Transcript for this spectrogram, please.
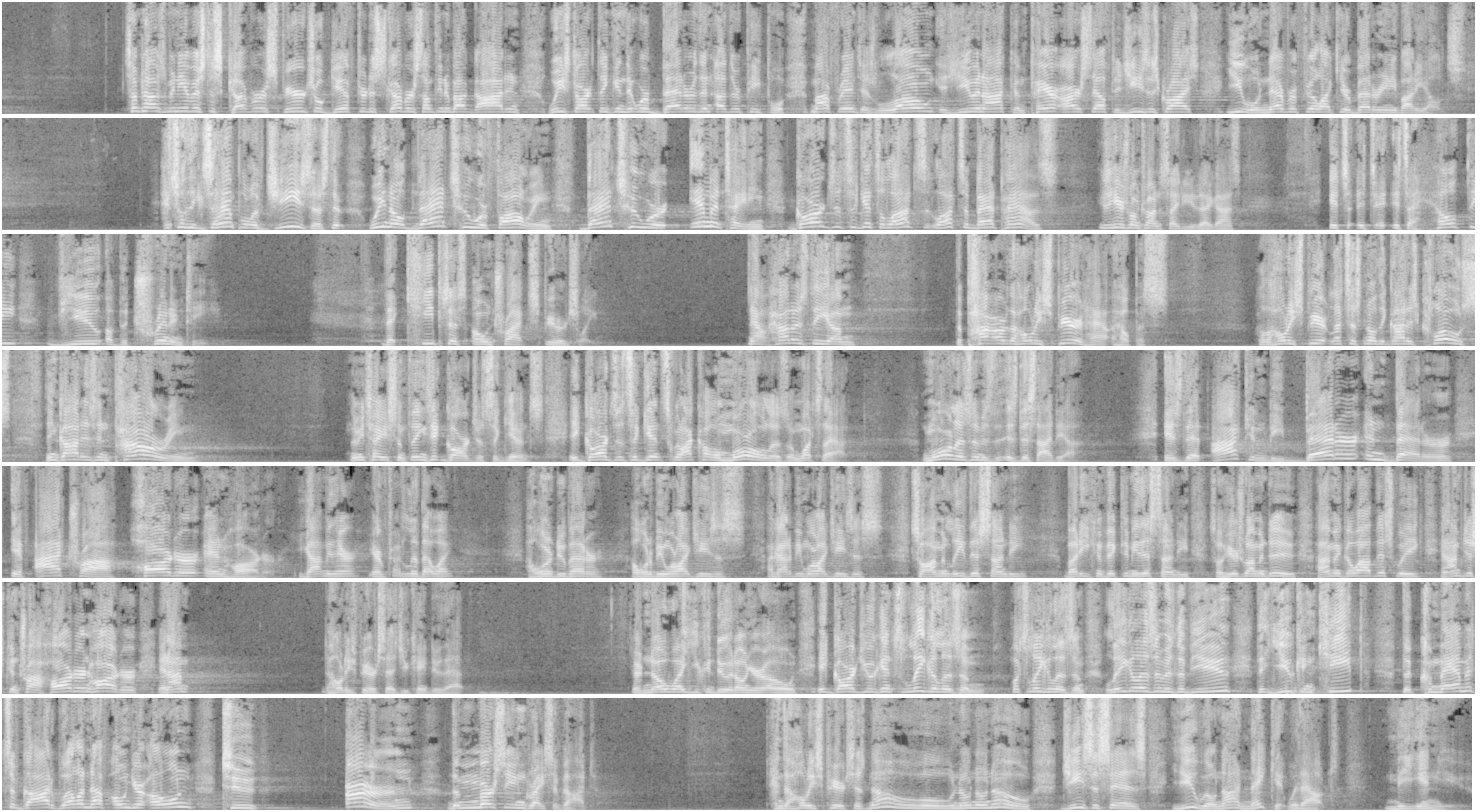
Sometimes many of us discover a spiritual gift or discover something about God and we start thinking that we're better than other people. My friends, as long as you and I compare ourselves to Jesus Christ, you will never feel like you're better than anybody else. And so the example of Jesus that we know that's who we're following, that's who we're imitating, guards us against lots, lots of bad paths. Here's what I'm trying to say to you today, guys. It's, it's, it's a healthy view of the Trinity that keeps us on track spiritually. Now, how does the, um, the power of the Holy Spirit ha- help us? Well, the Holy Spirit lets us know that God is close and God is empowering. Let me tell you some things it guards us against. It guards us against what I call moralism. What's that? Moralism is, is this idea is that I can be better and better if I try harder and harder. You got me there? You ever try to live that way? I want to do better. I want to be more like Jesus. I got to be more like Jesus. So I'm going to leave this Sunday. Buddy convicted me this Sunday. So here's what I'm going to do. I'm going to go out this week and I'm just going to try harder and harder. And I'm, the Holy Spirit says you can't do that. There's no way you can do it on your own. It guards you against legalism. What's legalism? Legalism is the view that you can keep the commandments of God well enough on your own to earn the mercy and grace of God. And the Holy Spirit says, No, no, no, no. Jesus says, You will not make it without me in you.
